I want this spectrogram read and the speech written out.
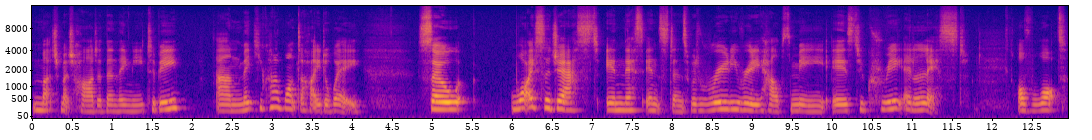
much, much harder than they need to be and make you kind of want to hide away. So, what I suggest in this instance, which really, really helps me, is to create a list of what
